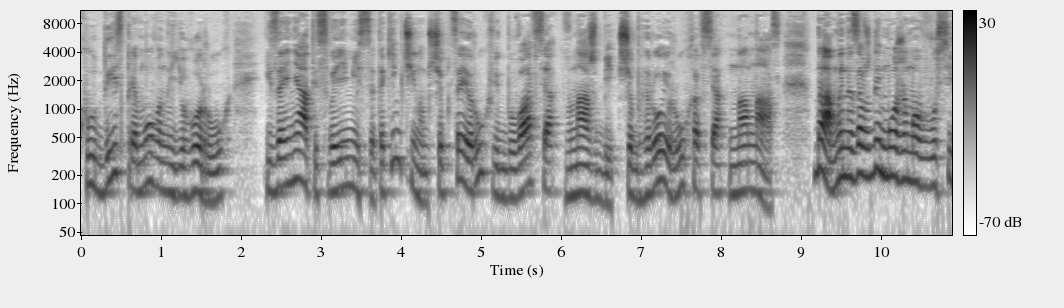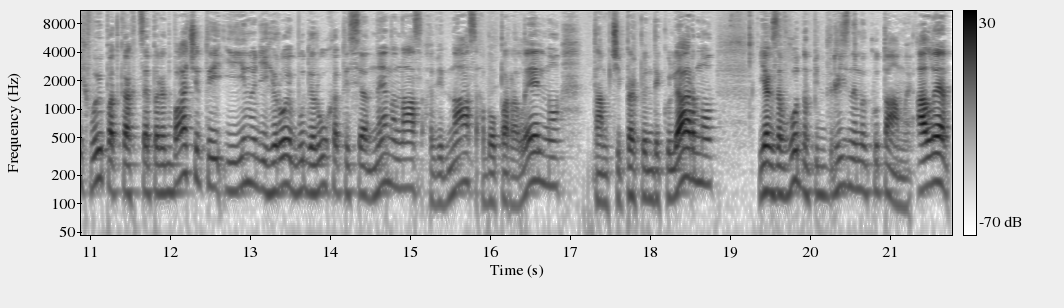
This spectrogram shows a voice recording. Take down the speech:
куди спрямований його рух, і зайняти своє місце таким чином, щоб цей рух відбувався в наш бік, щоб герой рухався на нас. Да, ми не завжди можемо в усіх випадках це передбачити, і іноді герой буде рухатися не на нас, а від нас, або паралельно, там чи перпендикулярно. Як завгодно під різними кутами. Але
